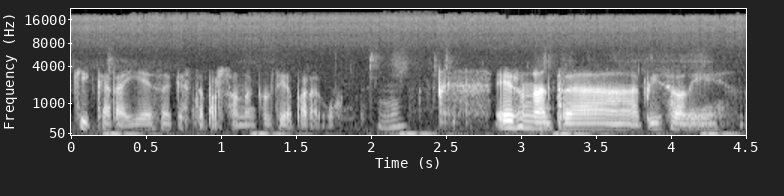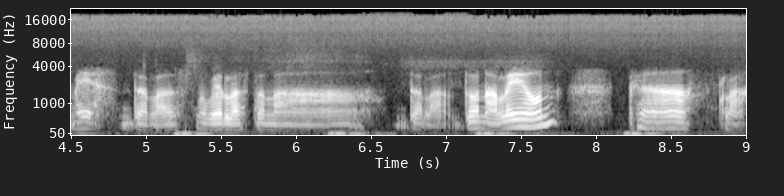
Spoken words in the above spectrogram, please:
qui carai és aquesta persona que els hi ha aparegut. Mm? És un altre episodi més de les novel·les de la, de la Dona Leon, que, clar,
